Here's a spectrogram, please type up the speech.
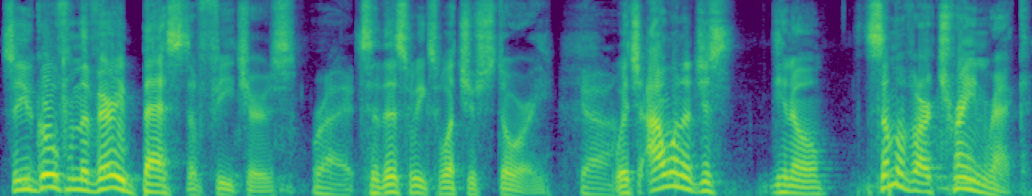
So you go from the very best of features, Right. to this week's What's Your Story? Yeah. Which I want to just, you know, some of our train wreck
